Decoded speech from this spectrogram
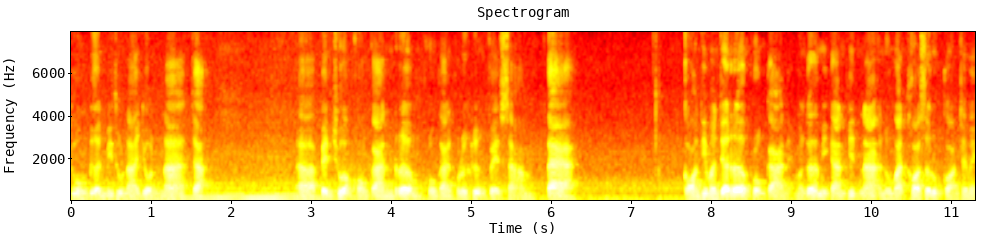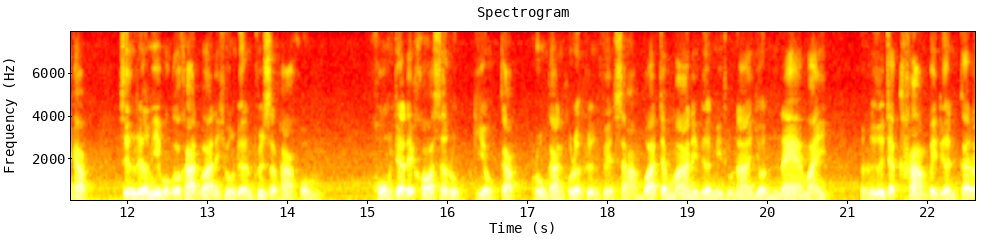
ช่วงเดือนมิถุนายนน่าจะเป็นช่วงของการเริ่มโครงการคนละครึ่งเฟส3แต่ก่อนที่มันจะเริ่มโครงการเนี่ยมันก็ต้องมีการพิจารณาอนุมัติข้อสรุปก่อนใช่ไหมครับ ซึ่งเรื่องนี้ผมก็คาดว่าในช่วงเดือนพฤษภาคม คงจะได้ข้อสรุปเกี่ยวกับโครงการคนละครึ่งเฟส 3 ว่าจะมาในเดือนมิถุนายนแน่ไหม หรือจะข้ามไปเดือนกร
